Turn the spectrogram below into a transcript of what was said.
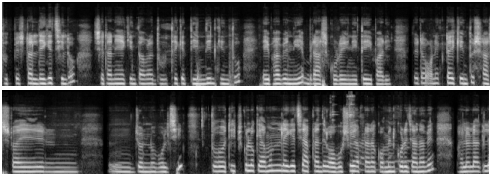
টুথপেস্টটা লেগেছিল সেটা নিয়ে কিন্তু আমরা দু থেকে তিন দিন কিন্তু এইভাবে নিয়ে ব্রাশ করে নিতেই পারি। তো এটা অনেকটাই কিন্তু সাশ্রয়ের জন্য বলছি। তো টিপসগুলো কেমন লেগেছে আপনাদের অবশ্যই আপনারা কমেন্ট করে জানাবেন। ভালো লাগলে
